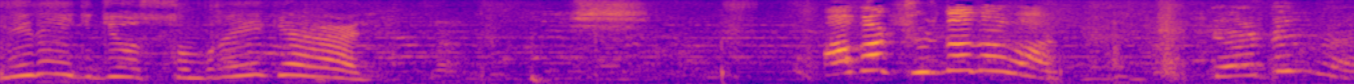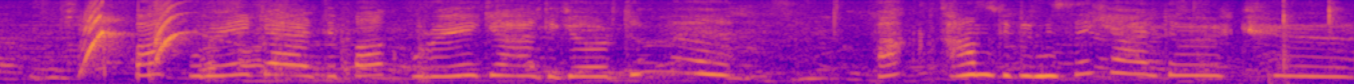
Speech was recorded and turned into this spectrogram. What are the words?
Nereye gidiyorsun? Buraya gel. Aa bak şurada da var. Gördün mü? Bak buraya geldi. Bak buraya geldi. Gördün mü? Bak tam dibimize geldi Öykü.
